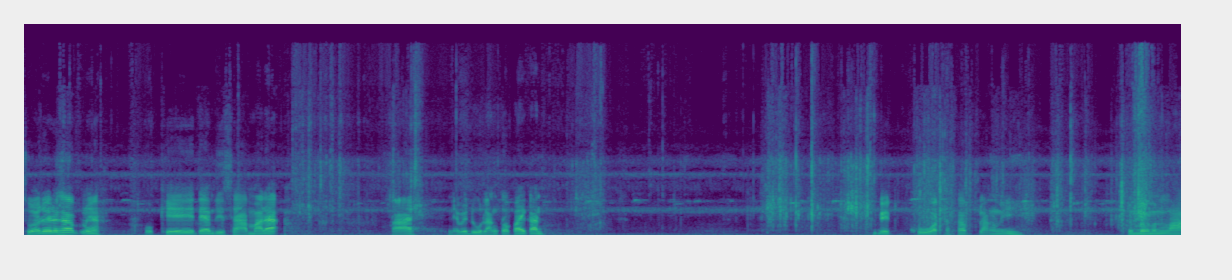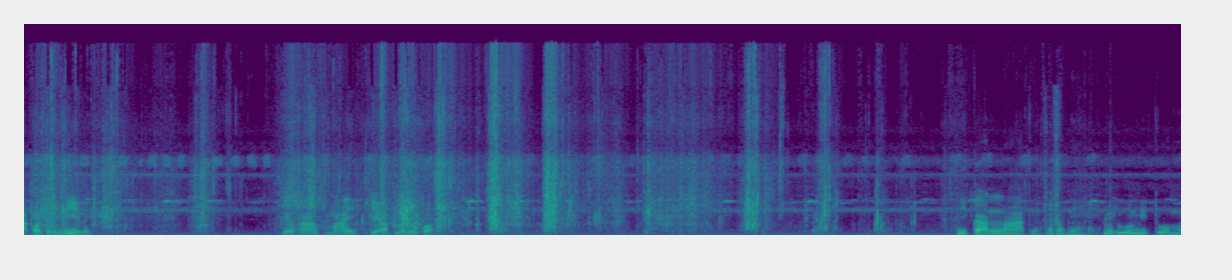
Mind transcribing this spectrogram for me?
สวยเลยนะครับเนี่ยโอเค แต้มที่สามมาแล้ว ไปเดี๋ยวไปดูหลังต่อไปกัน เบ็ดขวดนะครับ หลังนี้ทำไมมันลากมาถึงนี่เลย เดี๋ยวหาไม้เขี่ยมาดูก่อน มีการลากนะครับ อันนี้ไม่รู้ว่ามีตัวไหม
